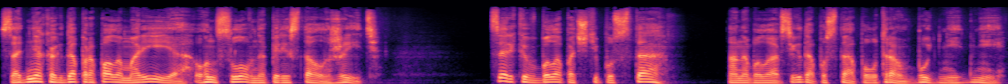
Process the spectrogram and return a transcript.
Со дня, когда пропала Мария, он словно перестал жить. Церковь была почти пуста. Она была всегда пуста по утрам в будние дни.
